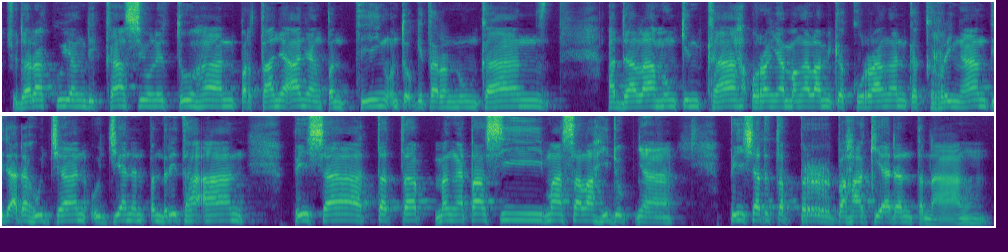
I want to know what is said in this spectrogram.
Saudaraku yang dikasih oleh Tuhan, pertanyaan yang penting untuk kita renungkan adalah mungkinkah orang yang mengalami kekurangan, kekeringan, tidak ada hujan, ujian dan penderitaan bisa tetap mengatasi masalah hidupnya, bisa tetap berbahagia dan tenang.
